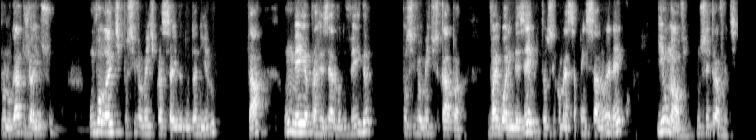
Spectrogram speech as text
para o lugar do Jailson, um volante possivelmente para a saída do Danilo, tá? Um meia para a reserva do Veiga, possivelmente o Scarpa vai embora em dezembro, então você começa a pensar no elenco, e um nove, um centroavante.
